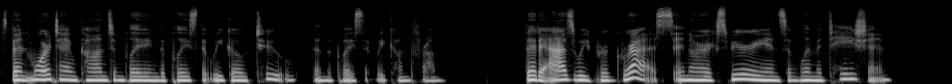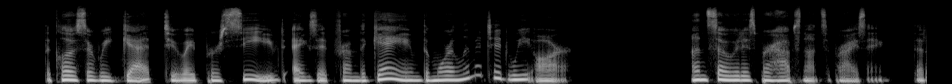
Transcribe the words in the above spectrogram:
spent more time contemplating the place that we go to than the place that we come from? That as we progress in our experience of limitation, the closer we get to a perceived exit from the game, the more limited we are. And so it is perhaps not surprising that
